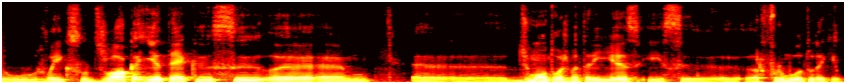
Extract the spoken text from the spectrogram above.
o veículo se desloca e até que se uh, desmontam as baterias e se reformula tudo aquilo.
